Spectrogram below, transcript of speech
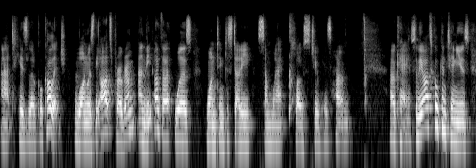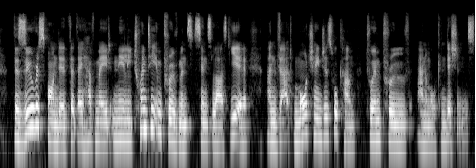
at his local college. One was the arts program, and the other was wanting to study somewhere close to his home. Okay, so the article continues. The zoo responded that they have made nearly 20 improvements since last year and that more changes will come to improve animal conditions.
